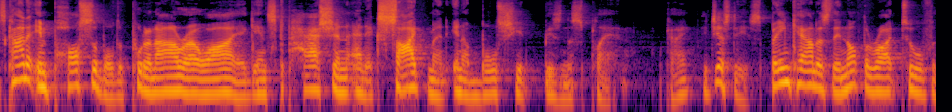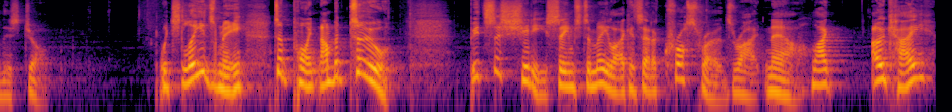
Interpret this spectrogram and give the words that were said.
It's kind of impossible to put an ROI against passion and excitement in a bullshit business plan. Okay? It just is. Bean counters, they're not the right tool for this job. Which leads me to point number two. Bits of shitty seems to me like it's at a crossroads right now. Like, okay,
